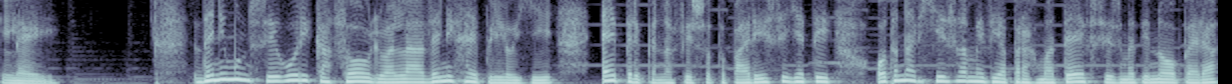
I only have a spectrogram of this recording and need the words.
λέει. Δεν ήμουν σίγουρη καθόλου, αλλά δεν είχα επιλογή. Έπρεπε να αφήσω το Παρίσι γιατί όταν αρχίσαμε διαπραγματεύσεις με την όπερα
